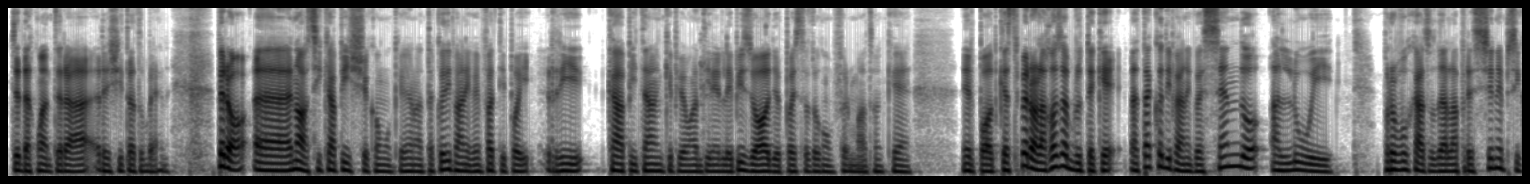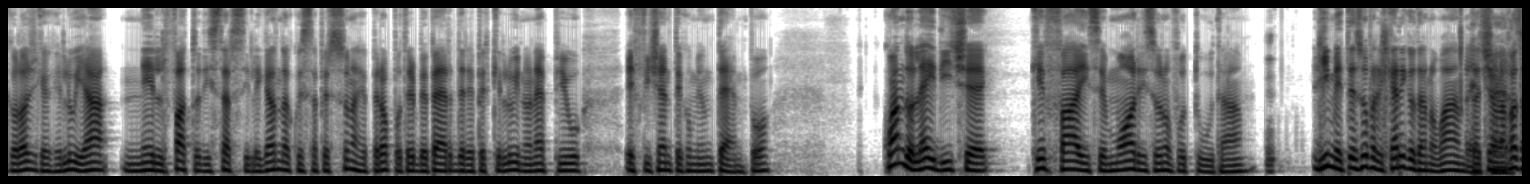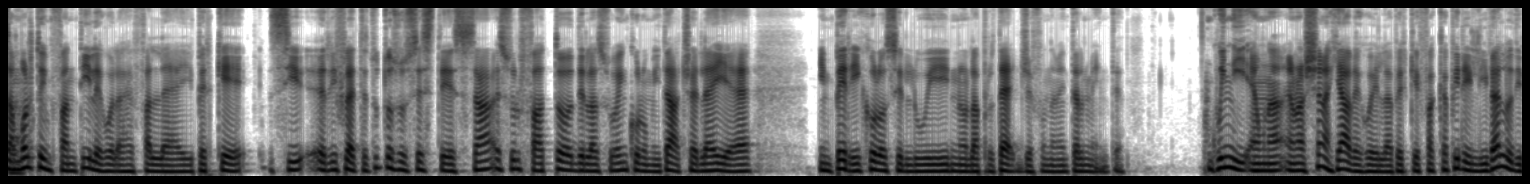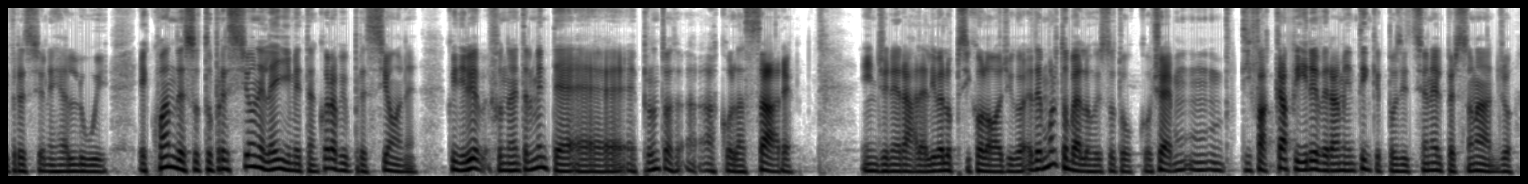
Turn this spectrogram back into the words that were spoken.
cioè da quanto era recitato bene. Però, eh, no, si capisce comunque che è un attacco di panico, infatti poi ricapita anche più avanti nell'episodio e poi è stato confermato anche nel podcast. Però la cosa brutta è che l'attacco di panico, essendo a lui provocato dalla pressione psicologica che lui ha nel fatto di starsi legando a questa persona che però potrebbe perdere perché lui non è più efficiente come un tempo, quando lei dice che fai se muori sono fottuta, gli mette sopra il carico da 90, Eh, cioè è una cosa certo. molto infantile quella che fa lei perché si riflette tutto su se stessa e sul fatto della sua incolumità, cioè lei è in pericolo se lui non la protegge fondamentalmente. Quindi è una, è una scena chiave quella perché fa capire il livello di pressione che ha lui e quando è sotto pressione lei gli mette ancora più pressione. Quindi lui fondamentalmente è, è pronto a, a collassare in generale a livello psicologico ed è molto bello questo tocco, cioè mm, ti fa capire veramente in che posizione è il personaggio.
